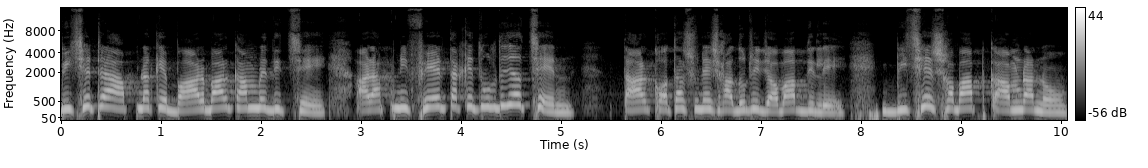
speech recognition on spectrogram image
বিছেটা আপনাকে বারবার কামড়ে দিচ্ছে, আর আপনি ফের তাকে তুলতে যাচ্ছেন? তার কথা শুনে সাধুটি জবাব দিলে বিছের স্বভাব কামড়ানো,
